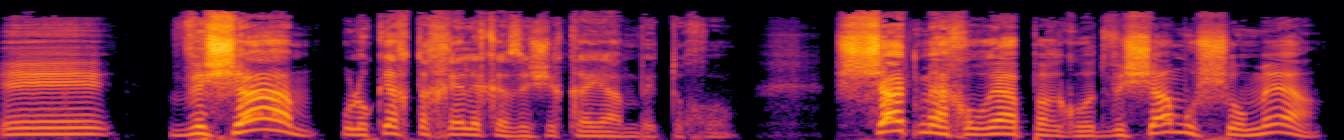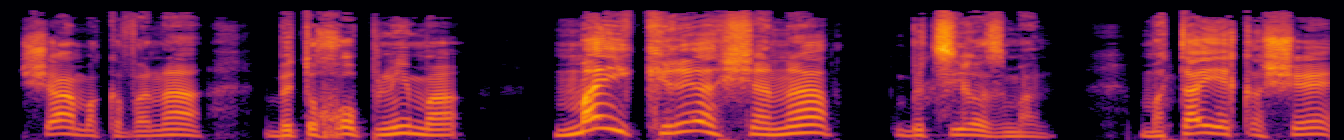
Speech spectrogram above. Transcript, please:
אה, ושם הוא לוקח את החלק הזה שקיים בתוכו. שט מאחורי הפרגוד, ושם הוא שומע, שם הכוונה בתוכו פנימה, מה יקרה השנה בציר הזמן. מתי יהיה קשה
